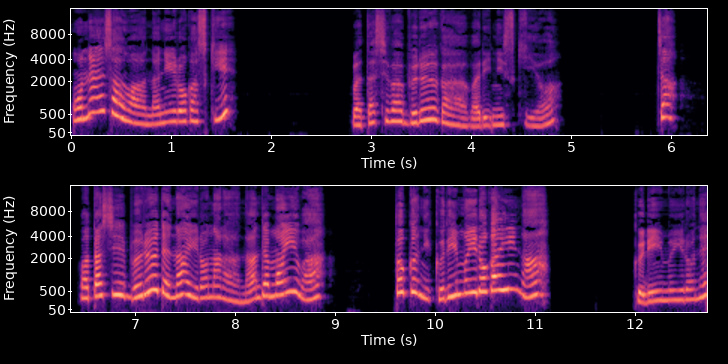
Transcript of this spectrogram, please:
お姉さんは何色が好き？私はブルーが割に好きよ。じゃ、私ブルーでない色なら何でもいいわ。特にクリーム色がいいな。クリーム色ね。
